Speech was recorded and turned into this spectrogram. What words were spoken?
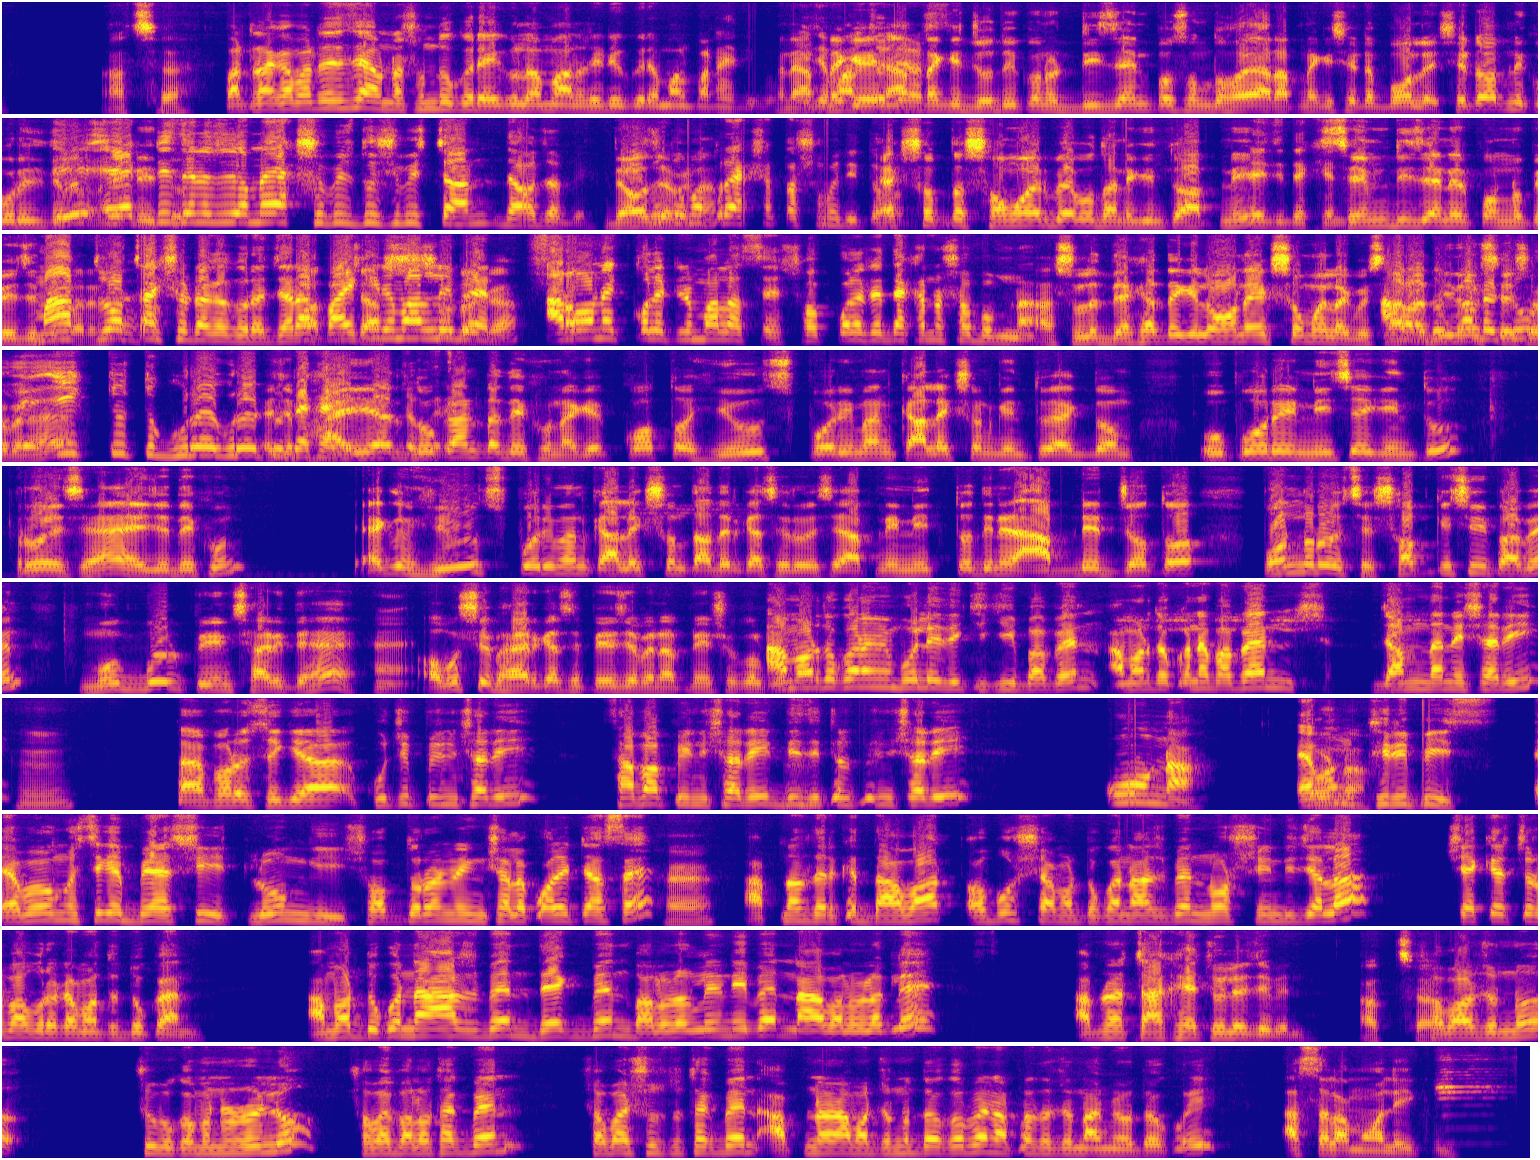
আচ্ছা। টাকা পাঠাইছে সুন্দর করে এগুলো মাল রেডি করে মাল পাঠাই দিব। মানে আপনাকে আপনাকে যদি কোনো ডিজাইন পছন্দ হয় আর আপনাকে সেটা বলে সেটাও আপনি করে দিতে এই এক ডিজাইনে যদি আমরা পিস দুশো পিস চান দেওয়া যাবে। দেওয়া যাবে না? এক সপ্তাহ সময় দিতে এক সপ্তাহ সময়ের ব্যবধানে কিন্তু আপনি এই যে দেখেন। সেম ডিজাইনের পণ্য পেয়ে যেতে পারেন মাত্র হ্যাঁ? টাকা করে। যারা পাইকারি মাল 400 নেবেন টাকা। অনেক কোয়ালিটির মাল আছে। সব কোয়ালিটি দেখানো সম্ভব না। আসলে দেখাতে গেলে অনেক সময় লাগবে আমার সারা দিনও শেষ হবে না হ্যাঁ? একটু একটু ঘুরে ঘুরে একটু যে দেখাই ভাইয়ার দোকানটা দেখুন আগে কত হিউজ পরিমাণ কালেকশন কিন্তু একদম উপরে নিচে কিন্তু রয়েছে হ্যাঁ? এই যে দেখুন একদম হিউজ পরিমাণ কালেকশন তাদের কাছে রয়েছে। আপনি নিত্যদিনের আপডেট যত পণ্য রয়েছে সবকিছুই পাবেন মুকবুল প্রিন্ট শাড়িতে হ্যাঁ? হ্যাঁ। অবশ্যই ভাইয়ের কাছে পেয়ে যাবেন আপনি এই সকল আমার দোকানে আমি বলে দেখি কি পাবেন? আমার দোকানে পাবেন জামদানি শাড়ি তারপর হচ্ছে গিয়া কুচি প্রিন্ট শাড়ি সাবা print sari digital print sari ওড়না এবং থ্রি পিস এবং হচ্ছে বেডশিট লুঙ্গি সব ধরনের ইনশাল্লাহ কোয়ালিটি আছে। হ্যাঁ। আপনাদেরকে দাওয়াত অবশ্যই আমার দোকানে আসবেন নরসিংদী জেলা শেখেরচর বাবুর এটা আমাদের দোকান। আমার দোকানে আসবেন দেখবেন ভালো লাগলে নেবেন না ভালো লাগলে আপনারা চা খেয়ে চলে যাবেন। আচ্ছা। সবার জন্য শুভকামনা রইল। সবাই ভালো থাকবেন সবাই সুস্থ থাকবেন। আপনারা আমার জন্য দোয়া করবেন আপনাদের জন্য আমিও দোয়া করি। আসসালামু আলাইকুম।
